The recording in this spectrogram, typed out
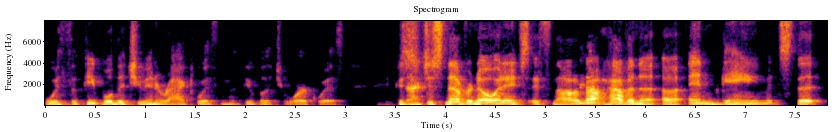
with the people that you interact with and the people that you work with because exactly. you just never know and it's it's not about having a, a end game it's that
